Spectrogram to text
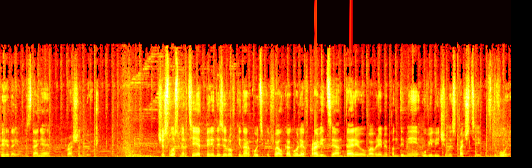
передает издание Russian Week. Число смертей от передозировки наркотиков и алкоголя в провинции Онтарио во время пандемии увеличилось почти вдвое.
